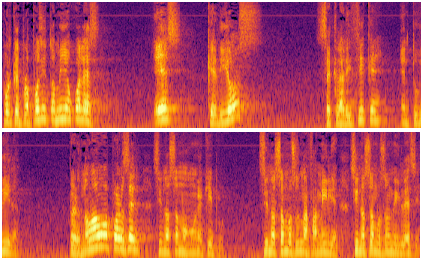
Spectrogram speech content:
Porque el propósito mío, ¿cuál es? Es que Dios se clarifique en tu vida. Pero no vamos a ser si no somos un equipo, si no somos una familia, si no somos una iglesia.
